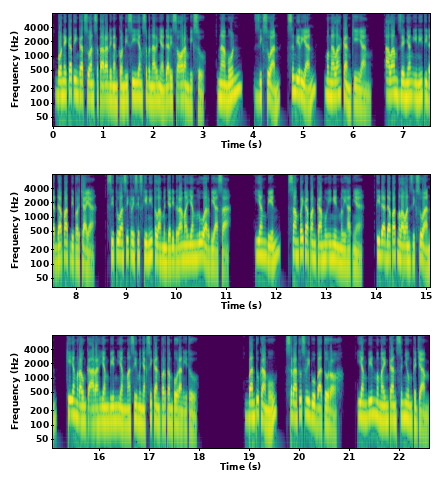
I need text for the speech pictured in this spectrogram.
Boneka tingkat Suan setara dengan kondisi yang sebenarnya dari seorang biksu. Namun, Zixuan, sendirian, mengalahkan Qi Yang. Alam Zenyang ini tidak dapat dipercaya. Situasi krisis kini telah menjadi drama yang luar biasa. Yang Bin, sampai kapan kamu ingin melihatnya? Tidak dapat melawan Zixuan, Qi Yang meraung ke arah Yang Bin yang masih menyaksikan pertempuran itu. Bantu kamu, seratus ribu batu roh. Yang Bin memainkan senyum kejam.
